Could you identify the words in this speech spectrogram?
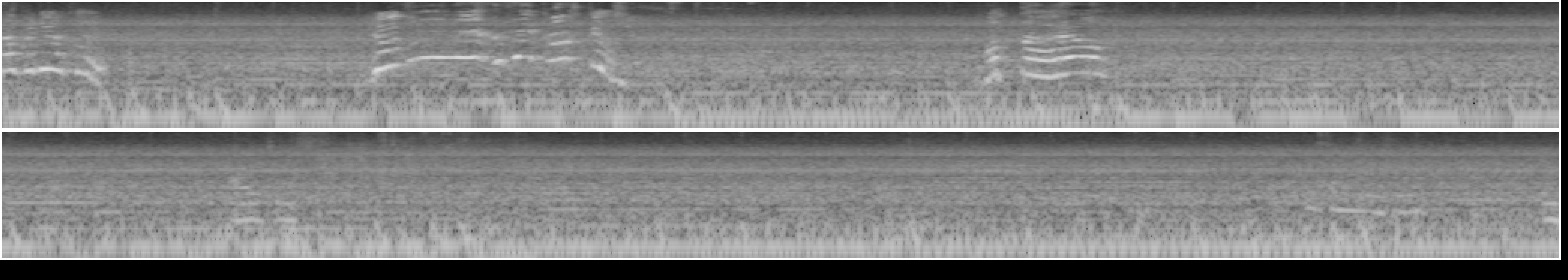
The video clip. Who's using that, the same costume? What the hell? I just... It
